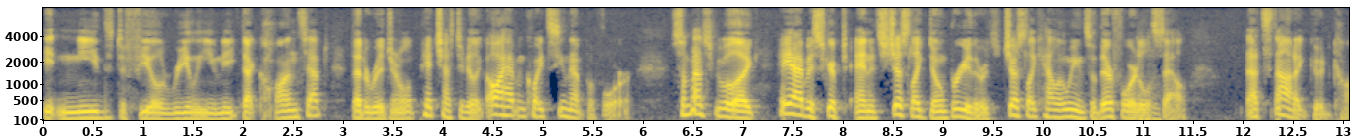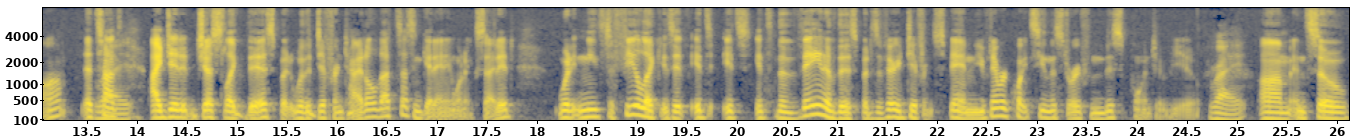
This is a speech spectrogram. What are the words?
it needs to feel really unique. That concept, that original pitch has to feel like, oh, I haven't quite seen that before. Sometimes people are like, hey, I have a script and it's just like Don't Breathe or it's just like Halloween, so therefore it'll sell. That's not a good comp. It's not I did it just like this, but with a different title. That doesn't get anyone excited. What it needs to feel like is it, it's it's it's the vein of this, but it's a very different spin. You've never quite seen the story from this point of view. Right. Um, and so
